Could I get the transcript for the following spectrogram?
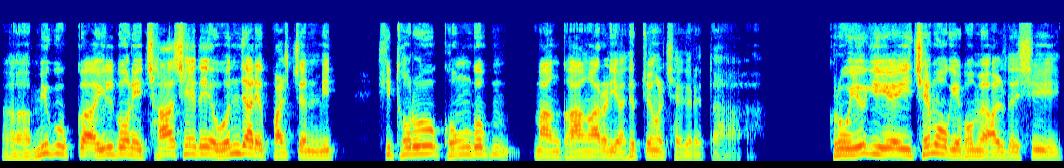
어, 미국과 일본이 차세대 원자력 발전 및 히토르 공급망 강화를 위한 협정을 체결했다. 그리고 여기에 이 제목에 보면 알듯이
